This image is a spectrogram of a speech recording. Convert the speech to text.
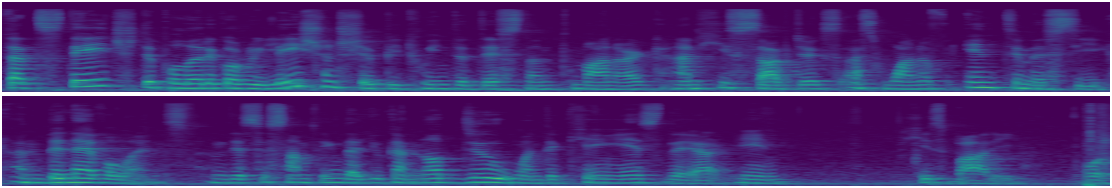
that staged the political relationship between the distant monarch and his subjects as one of intimacy and benevolence. And this is something that you cannot do when the king is there in his body or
